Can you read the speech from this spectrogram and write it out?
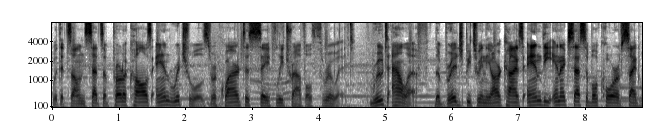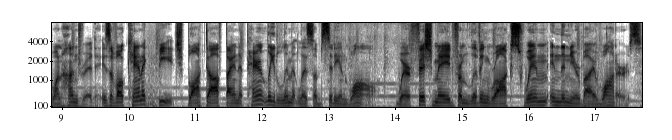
with its own sets of protocols and rituals required to safely travel through it. Route Aleph, the bridge between the archives and the inaccessible core of Site 100, is a volcanic beach blocked off by an apparently limitless obsidian wall, where fish made from living rock swim in the nearby waters.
